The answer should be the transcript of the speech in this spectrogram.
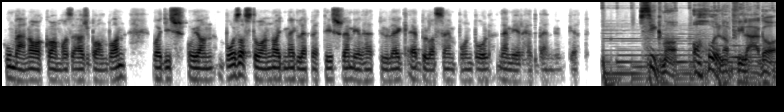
humán alkalmazásban van, vagyis olyan borzasztóan nagy meglepetés remélhetőleg ebből a szempontból nem érhet bennünket. Sigma, a holnap világa.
